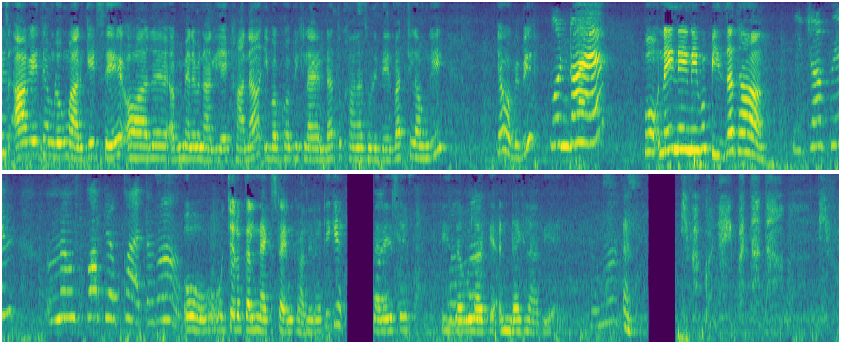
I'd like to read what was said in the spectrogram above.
फ्रेंड्स आ गए थे हम लोग मार्केट से और अभी मैंने बना लिया है खाना। इवा को अभी खिलाया अंडा तो खाना थोड़ी देर बाद खिलाऊँगी। क्या हुआ बेबी मुंडा है। वो नहीं नहीं नहीं वो पिज्जा था। पिज्जा फिर मैं उसको खाता ना। ओ चलो कल नेक्स्ट टाइम खा लेना ठीक है? मैंने इसे पिज्जा बुला के अंडा खिला दिया है मम्मा इवा को नहीं पता था कि वो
